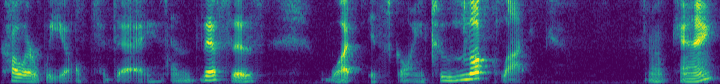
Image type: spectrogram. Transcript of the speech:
color wheel today, and this is what it's going to look like. Okay,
